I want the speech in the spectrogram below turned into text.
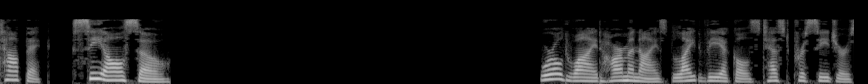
Topic: See also Worldwide Harmonized Light Vehicles Test Procedures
